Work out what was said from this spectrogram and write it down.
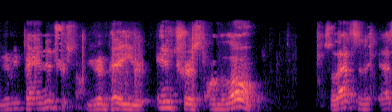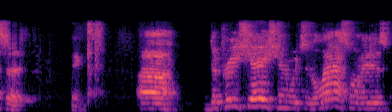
you're gonna be paying interest on, it. you're gonna pay your interest on the loan. So that's an, that's a thing. Uh, depreciation, which is the last one is,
